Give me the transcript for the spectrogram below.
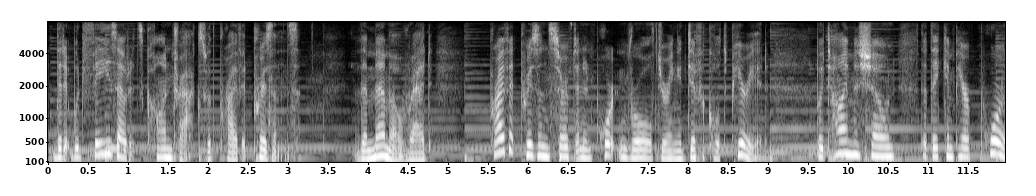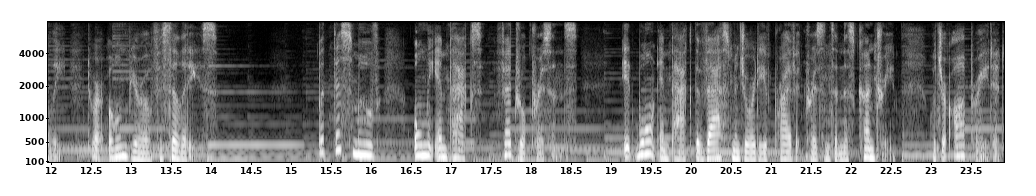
that it would phase out its contracts with private prisons. The memo read Private prisons served an important role during a difficult period, but time has shown that they compare poorly to our own Bureau facilities. But this move only impacts federal prisons. It won't impact the vast majority of private prisons in this country, which are operated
